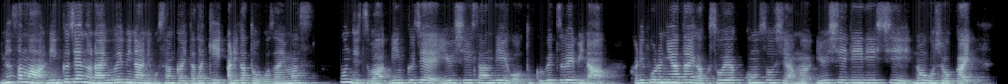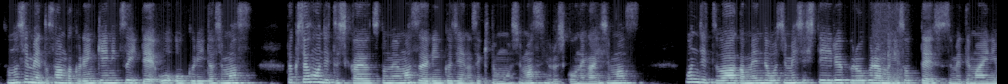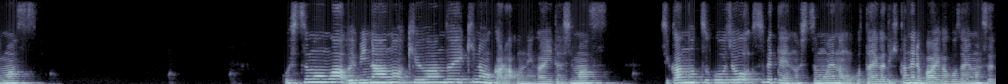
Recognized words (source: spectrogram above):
皆様、リンク J のライブウェビナーにご参加いただきありがとうございます。本日はリンク J UC サンディエゴ特別ウェビナー、カリフォルニア大学創薬コンソーシアム UCDDC のご紹介、その使命と産学連携についてをお送りいたします。私は本日司会を務めますリンク J の関と申します。よろしくお願いします。本日は画面でお示ししているプログラムに沿って進めてまいります。ご質問はウェビナーの Q&A 機能からお願いいたします。時間の都合上、すべての質問へのお答えができかねる場合がございます。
